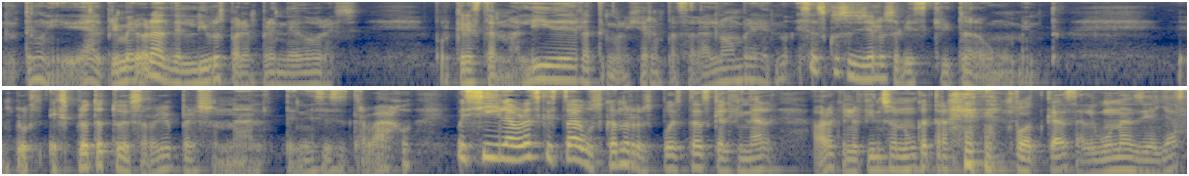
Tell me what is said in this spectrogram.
no tengo ni idea. El primero era de libros para emprendedores. ¿Por qué eres tan mal líder? La tecnología reemplazará al hombre. esas cosas ya los había escrito en algún momento. Explota tu desarrollo personal. ¿Tenés ese trabajo? Pues sí, la verdad es que estaba buscando respuestas que al final, ahora que lo pienso, nunca traje en el podcast. Algunas de ellas.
